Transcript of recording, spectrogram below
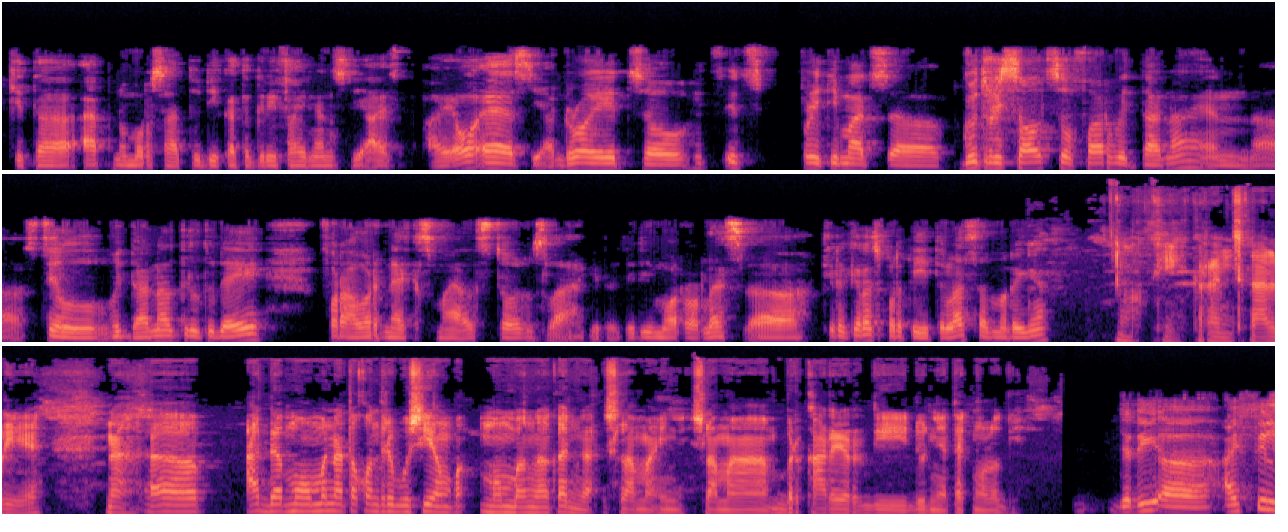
kita app nomor satu di kategori finance di iOS, di Android. So it's it's pretty much uh, good result so far with Dana and uh, still with Dana till today for our next milestones lah gitu. Jadi more or less uh, kira-kira seperti itulah summary-nya. Oke, keren sekali ya. Nah, uh, ada momen atau kontribusi yang membanggakan nggak selama ini, selama berkarir di dunia teknologi? Jadi uh, I feel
